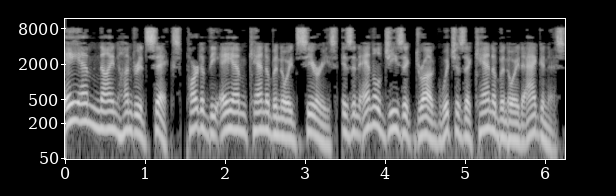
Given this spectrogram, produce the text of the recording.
AM906 part of the AM cannabinoid series is an analgesic drug which is a cannabinoid agonist.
